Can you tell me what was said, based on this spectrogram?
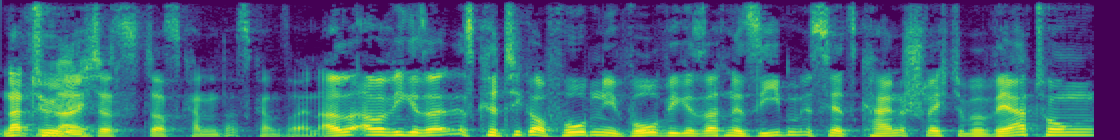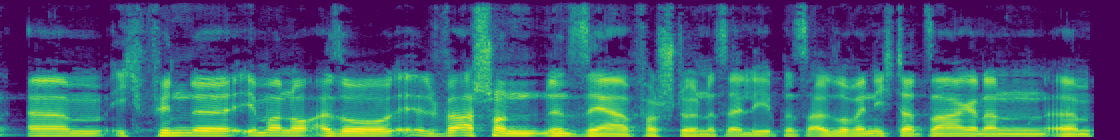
Natürlich, Vielleicht. das, das kann, das kann sein. Also, aber wie gesagt, ist Kritik auf hohem Niveau. Wie gesagt, eine 7 ist jetzt keine schlechte Bewertung. Ähm, ich finde immer noch, also, es war schon ein sehr verstörendes Erlebnis. Also, wenn ich das sage, dann, ähm,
